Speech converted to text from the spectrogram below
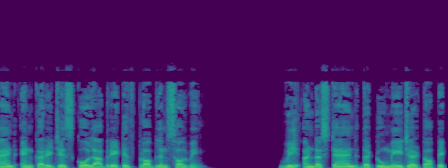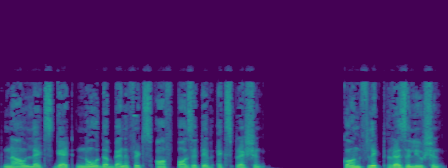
and encourages collaborative problem solving. We understand the two major topic now let's get know the benefits of positive expression. Conflict resolution.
